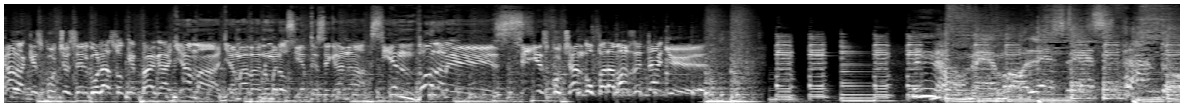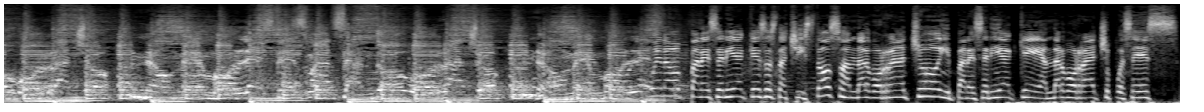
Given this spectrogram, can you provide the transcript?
Cada que escuches el golazo que paga, llama. Llamada número 7 se gana 100 dólares. Sigue escuchando para más detalles. No me molestes, ando borracho. No me molestes más, ando borracho. No me molestes. Bueno, parecería que es hasta chistoso andar borracho y parecería que andar borracho pues es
